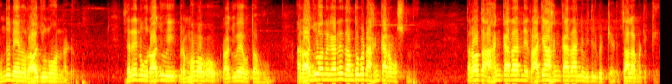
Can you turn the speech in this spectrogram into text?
ముందు నేను రాజును అన్నాడు. సరే నువ్వు రాజువి బ్రహ్మం అవ్వవు రాజువే అవుతావు. ఆ రాజు అనగానే దాంతోపాటు అహంకారం వస్తుంది. తర్వాత అహంకారాన్ని రాజాహంకారాన్ని విదిలిపెట్టాడు చాలా మటుక్కి.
